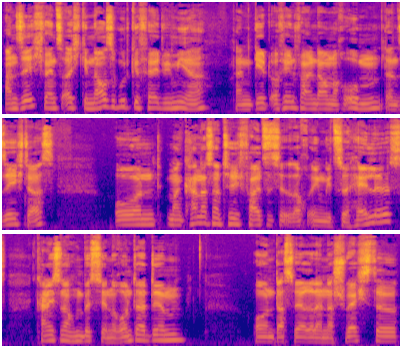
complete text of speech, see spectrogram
an sich, wenn es euch genauso gut gefällt wie mir, dann gebt auf jeden Fall einen Daumen nach oben, dann sehe ich das. Und man kann das natürlich, falls es jetzt auch irgendwie zu hell ist, kann ich es noch ein bisschen runterdimmen. Und das wäre dann das Schwächste.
